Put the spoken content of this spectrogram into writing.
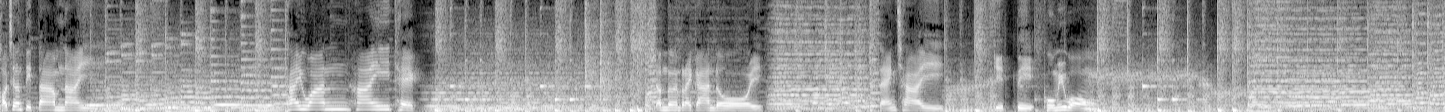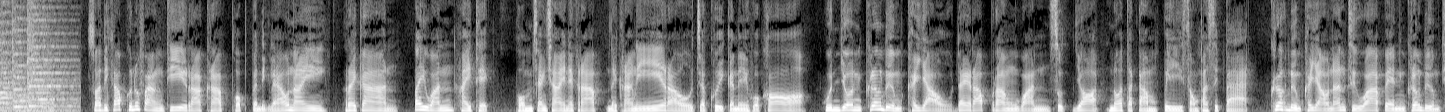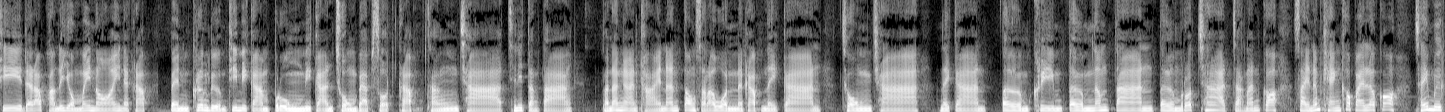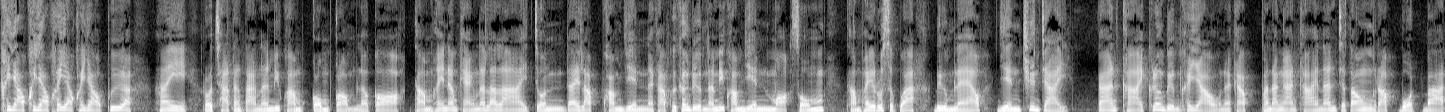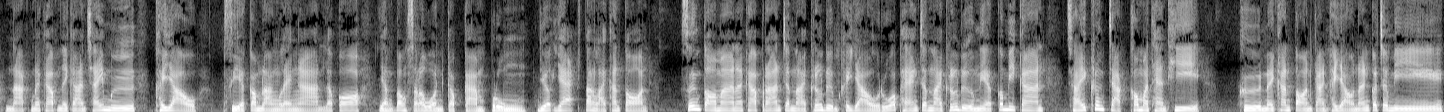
ขอเชิญติดตามในไต้หวันไฮเทค ดำเนินรายการโดย แสงชัย กิตติภูมิวงสวัสดีครับคุณผู้ฟังที่รักครับ พบกันอีกแล้วในรายการไต้หวันไฮเทค ผมแสงชัยนะครับ ในครั้งนี้เราจะคุยกันในหัวข้อ หุ่นยนต์เครื่องดื่มเขย่าได้รับรางวัลสุดยอดนวัตกรรมปี 2018 เครื่องดื่มเขย่านั้นถือว่าเป็นเครื่องดื่มที่ได้รับความนิยมไม่น้อยนะครับ เป็นเครื่องดื่มที่มีการปรุงมีการชงแบบสดครับ ทั้งชาชนิดต่างๆ พนักงานขายนั้นต้องสารวนนะครับในการชงชา ในการเติมครีม เติมน้ำตาล เติมรสชาติ จากนั้นก็ใส่น้ำแข็งเข้าไปแล้วก็ใช้มือเขย่าเขย่าเขย่าเขย่าเพื่อ ให้รสชาติต่างๆ นั้นมีความกลมกล่อม แล้วก็ทำให้น้ำแข็งนั้นละลายจนได้รับความเย็นนะครับ คือเครื่องดื่มนั้นมีความเย็นเหมาะสมทำให้รู้สึกว่าดื่มแล้วเย็นชื่นใจ การขายเครื่องดื่มเขย่านะครับ พนักงงานขายนั้นจะต้องรับบทบาทหนักนะครับ ในการใช้มือเขย่าเสียกำลังแรงงาน แล้วก็ยังต้องสารวนกับการปรุงเยอะแยะตั้งหลายขั้นตอนซึ่งต่อมานะครับร้านจำหน่ายเครื่องดื่มเขย่าหรือว่าแผงจำหน่ายเครื่องดื่มเนี่ยก็มีการ ใช้เครื่องจักรเข้ามาแทนที่ คือในขั้นตอนการเขย่านั้นก็จะมี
